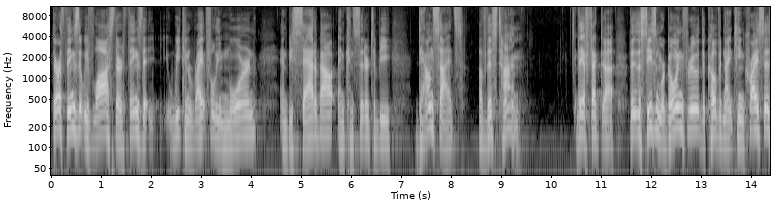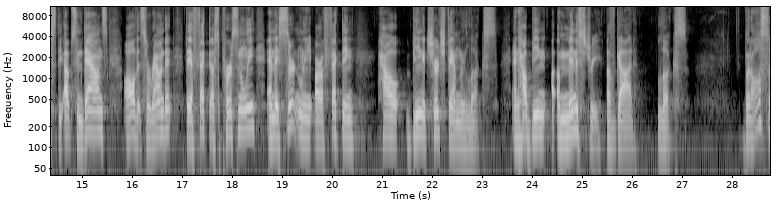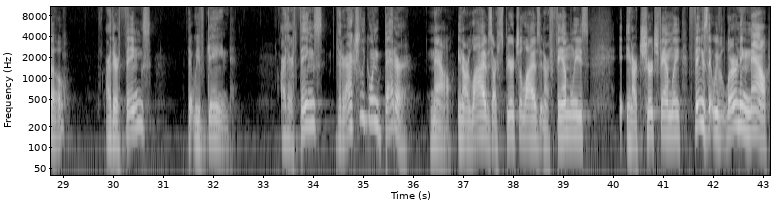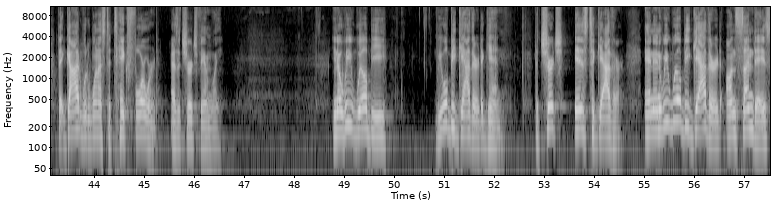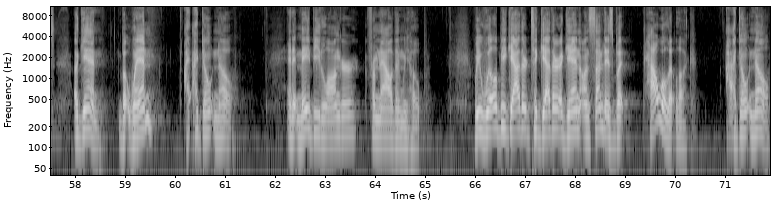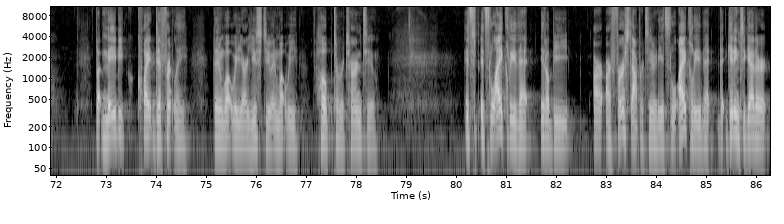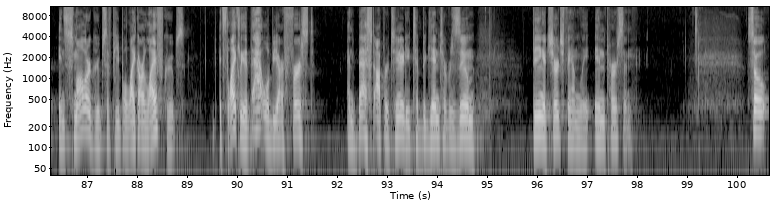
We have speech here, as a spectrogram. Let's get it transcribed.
There are things that we've lost. There are things that we can rightfully mourn and be sad about and consider to be downsides of this time. They affect uh, the, the season we're going through, the COVID 19 crisis, the ups and downs, all that surround it. They affect us personally, and they certainly are affecting how being a church family looks and how being a ministry of God looks. But also, are there things that we've gained? Are there things that are actually going better now in our lives, our spiritual lives, in our families, in our church family, things that we're learning now that God would want us to take forward as a church family. You know, we will be we will be gathered again. The church is to gather. And, and we will be gathered on Sundays again. But when? I, I don't know. And it may be longer from now than we hope. We will be gathered together again on Sundays, but how will it look? I don't know, but maybe quite differently than what we are used to and what we hope to return to. It's, it's likely that it'll be our, our first opportunity, it's likely that, that getting together in smaller groups of people, like our life groups, it's likely that that will be our first and best opportunity to begin to resume being a church family in person. So,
